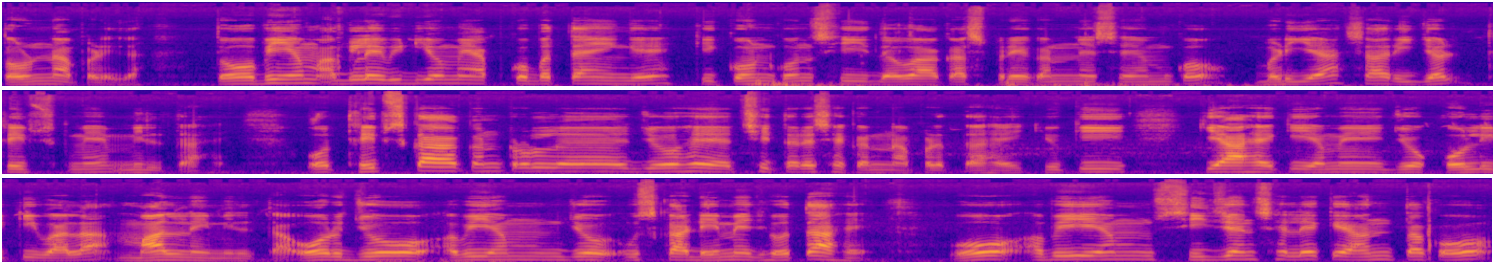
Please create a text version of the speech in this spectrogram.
तोड़ना पड़ेगा। तो अभी हम अगले वीडियो में आपको बताएँगे कि कौन कौन सी दवा का स्प्रे करने से हमको बढ़िया सा रिज़ल्ट थ्रिप्स में मिलता है। और थ्रिप्स का कंट्रोल जो है, अच्छी तरह से करना पड़ता है, क्योंकि क्या है कि हमें जो क्वालिटी वाला माल नहीं मिलता। और जो अभी हम, जो उसका डैमेज होता है, वो अभी हम सीज़न से लेके अंत तक वो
